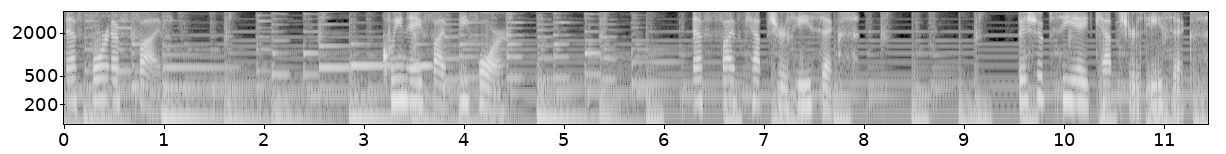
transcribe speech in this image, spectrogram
f4 f5 queen a5 b4 f5 captures e6 bishop c8 captures e6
